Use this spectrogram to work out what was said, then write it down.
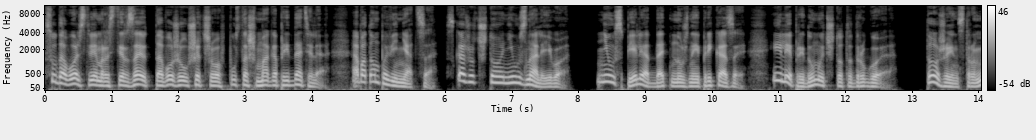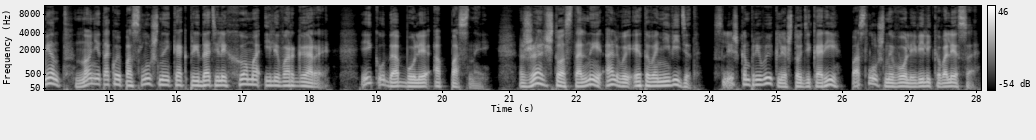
С удовольствием растерзают того же ушедшего в пустошь мага-предателя, а потом повинятся, скажут, что не узнали его не успели отдать нужные приказы или придумают что-то другое. Тоже инструмент, но не такой послушный, как предатели Хома или Варгары, и куда более опасный. Жаль, что остальные альвы этого не видят. Слишком привыкли, что дикари послушны воле великого леса.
